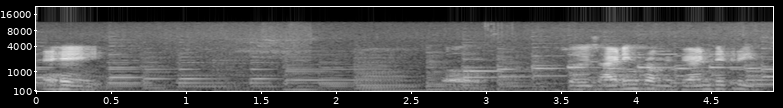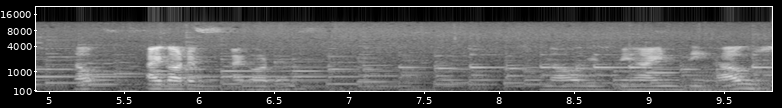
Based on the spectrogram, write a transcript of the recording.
Hey. Oh, so he's hiding from me behind the trees. No, I got him. I got him. Now he's behind the house.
